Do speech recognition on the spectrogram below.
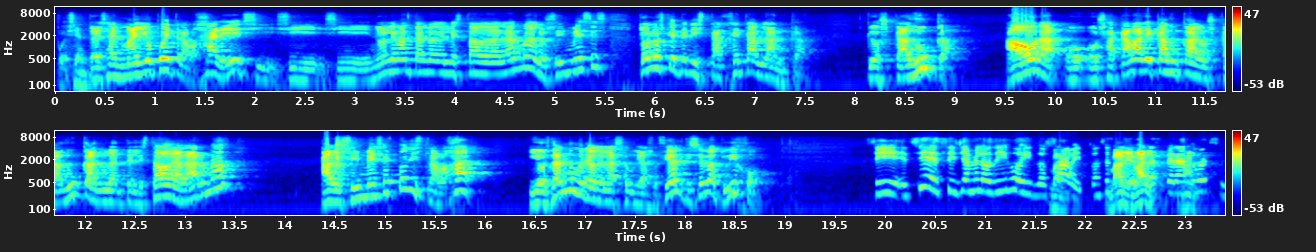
Pues entonces en mayo puede trabajar, ¿eh? Si, si, si no levantan lo del estado de alarma, a los seis meses, todos los que tenéis tarjeta blanca, que os caduca ahora os acaba de caducar, os caduca durante el estado de alarma, a los seis meses podéis trabajar y os dan número de la seguridad social, díselo a tu hijo. Sí, sí, sí, ya me lo dijo y lo sabe. Entonces, vale, vale, esperando eso.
